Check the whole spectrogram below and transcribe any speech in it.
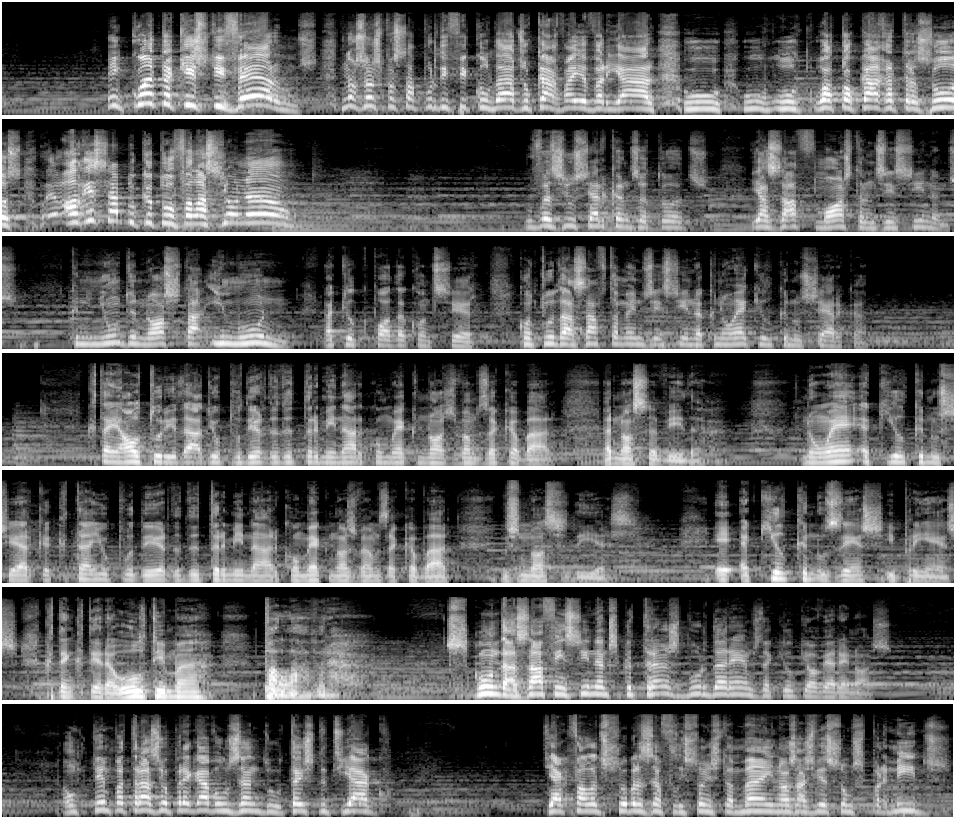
Enquanto aqui estivermos, nós vamos passar por dificuldades, o carro vai avariar, o, o, o, o autocarro atrasou-se. Alguém sabe do que eu estou a falar, sim ou não? O vazio cerca-nos a todos. E Asaf mostra-nos, ensina-nos que nenhum de nós está imune àquilo que pode acontecer. Contudo, Asaf também nos ensina que não é aquilo que nos cerca que tem a autoridade e o poder de determinar como é que nós vamos acabar a nossa vida. Não é aquilo que nos cerca que tem o poder de determinar como é que nós vamos acabar os nossos dias. É aquilo que nos enche e preenche que tem que ter a última palavra. Segundo, Asaf ensina-nos que transbordaremos daquilo que houver em nós. Há um tempo atrás eu pregava usando o texto de Tiago. Tiago fala sobre as aflições também, nós às vezes somos espremidos.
